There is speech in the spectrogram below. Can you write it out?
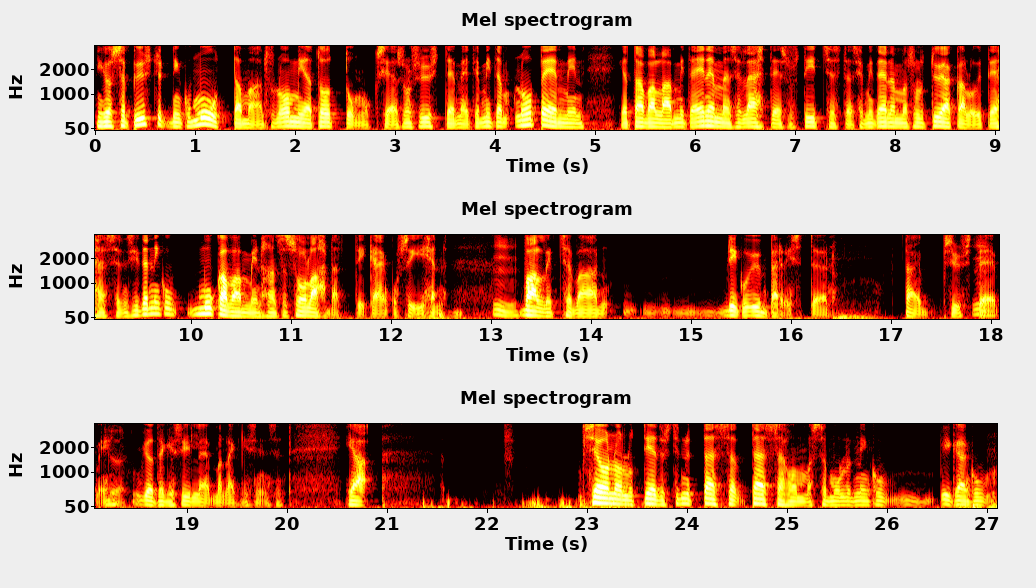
niin jos sä pystyt niin kuin muuttamaan sun omia tottumuksia, sun systeemeitä, ja mitä nopeammin ja tavallaan mitä enemmän se lähtee susta itsestäsi ja mitä enemmän sulla työkaluja tehdä sen, niin sitä niin kuin mukavamminhan sä solahdat ikään kuin siihen mm. vallitsevaan niin kuin ympäristöön tai systeemiin. Mm, Jotenkin silleen mä näkisin sen. Ja se on ollut tietysti nyt tässä, tässä hommassa mulle niin kuin ikään kuin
